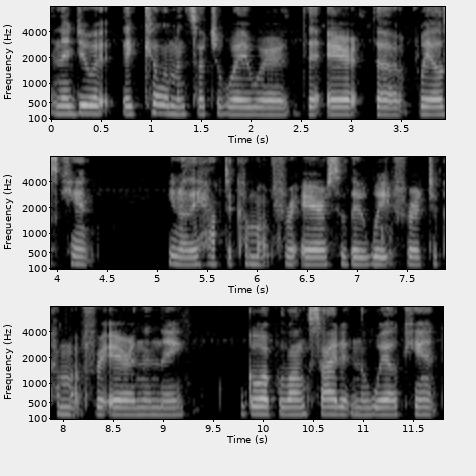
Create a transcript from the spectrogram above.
and they do it they kill them in such a way where the air the whales can't you know they have to come up for air so they wait for it to come up for air and then they go up alongside it and the whale can't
